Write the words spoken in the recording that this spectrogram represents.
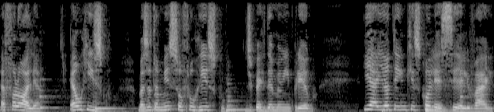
Ela falou: olha, é um risco, mas eu também sofro o risco de perder meu emprego. E aí eu tenho que escolher se ele vai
